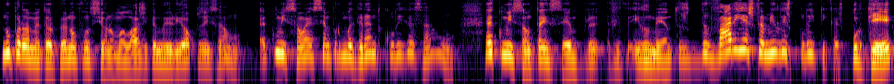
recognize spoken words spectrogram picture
No Parlamento Europeu não funciona uma lógica maioria-oposição. A Comissão é sempre uma grande coligação. A Comissão tem sempre elementos de várias famílias políticas. Porquê?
